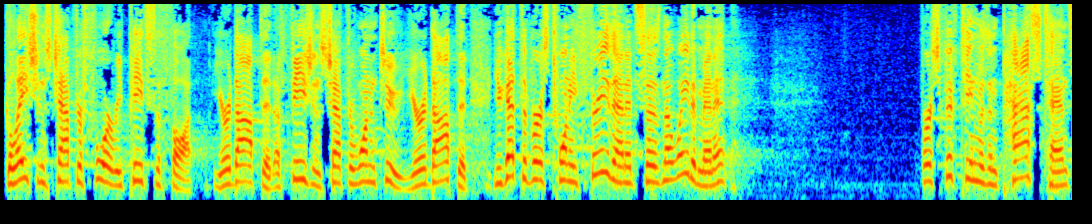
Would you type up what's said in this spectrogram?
Galatians chapter 4 repeats the thought. You're adopted. Ephesians chapter 1 and 2, you're adopted. You get to verse 23, then it says, now wait a minute. Verse 15 was in past tense.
